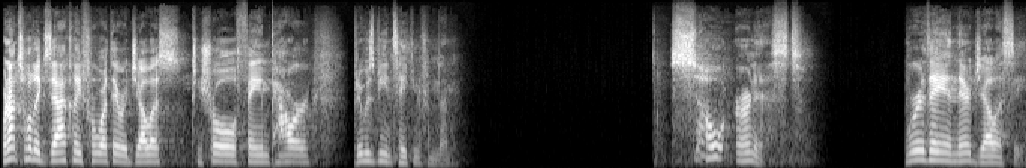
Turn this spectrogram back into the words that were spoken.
We're not told exactly for what they were jealous control, fame, power, but it was being taken from them. So earnest were they in their jealousy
